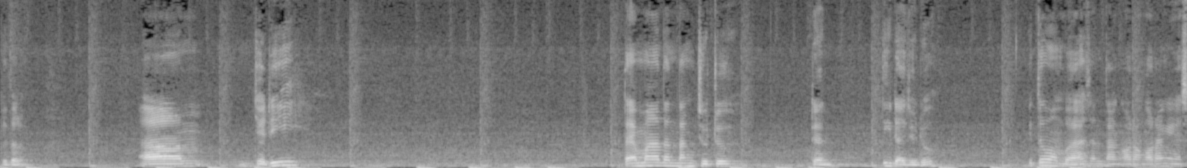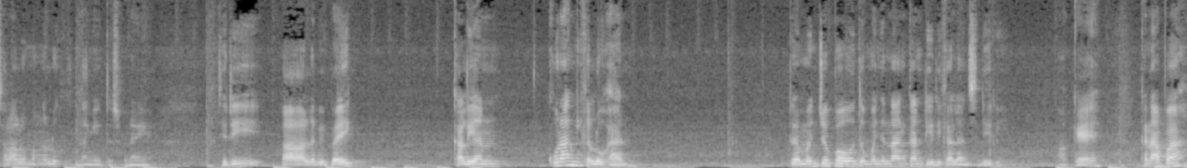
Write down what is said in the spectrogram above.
Gitu loh. Um, jadi tema tentang jodoh dan tidak jodoh itu membahas tentang orang-orang yang selalu mengeluh tentang itu sebenarnya. Jadi uh, lebih baik kalian kurangi keluhan dan mencoba untuk menyenangkan diri kalian sendiri. Oke? Kenapa?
